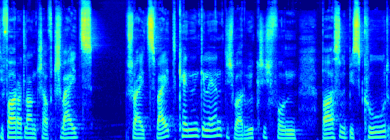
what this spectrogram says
die Fahrradlandschaft Schweiz, schweizweit kennengelernt. Ich war wirklich von Basel bis Chur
